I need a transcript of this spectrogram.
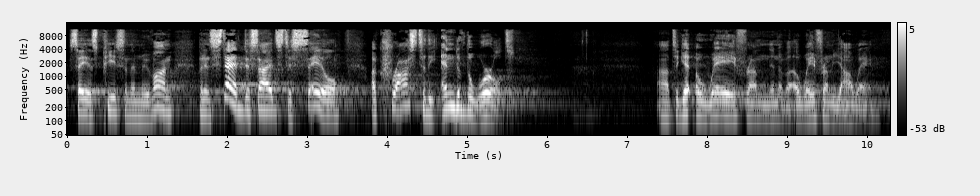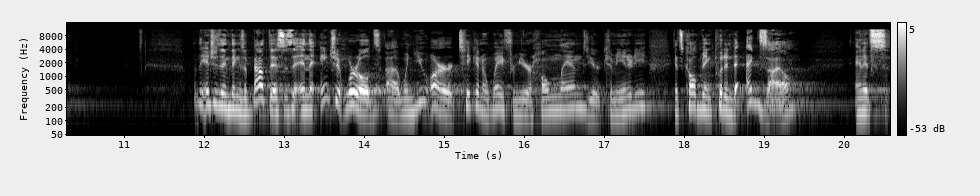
say his piece, and then move on, but instead decides to sail across to the end of the world uh, to get away from Nineveh, away from Yahweh. One of the interesting things about this is that in the ancient world, uh, when you are taken away from your homeland, your community, it's called being put into exile, and it's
